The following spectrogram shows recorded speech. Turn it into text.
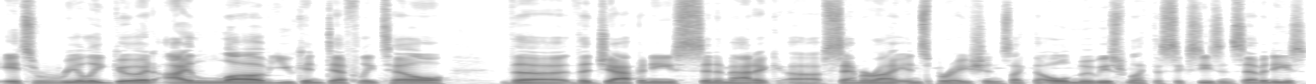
it's really good. I love. You can definitely tell the the Japanese cinematic uh, samurai inspirations, like the old movies from like the '60s and '70s.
